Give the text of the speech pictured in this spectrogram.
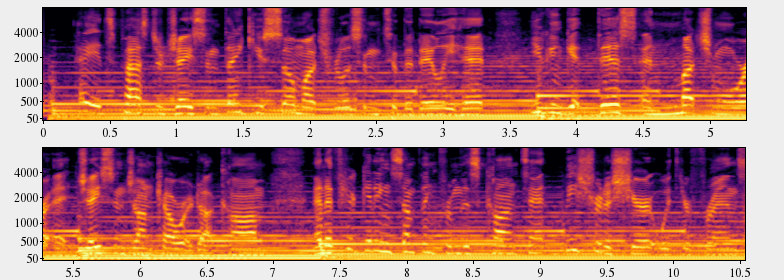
Hey, it's Pastor Jason. Thank you so much for listening to the Daily Hit. You can get this and much more at jasonjohncowart.com. And if you're getting something from this content, be sure to share it with your friends.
